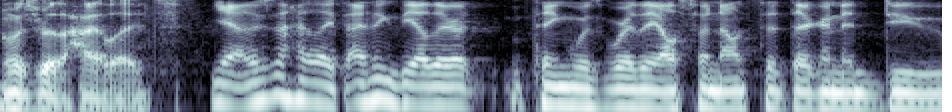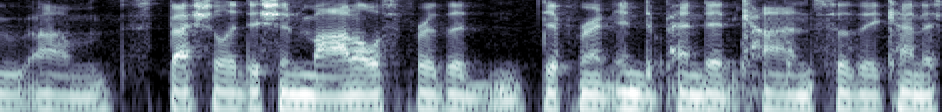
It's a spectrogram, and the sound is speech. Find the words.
Those were the highlights. Yeah, there's the highlights. I think the other thing was where they also announced that they're going to do um, special edition models for the different independent cons. So they kind of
